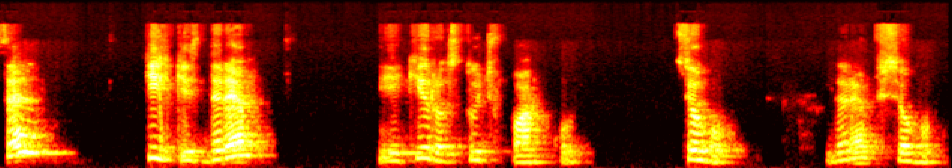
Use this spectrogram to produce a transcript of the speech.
Це кількість дерев, які ростуть в парку. Всього. Дерев всього.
